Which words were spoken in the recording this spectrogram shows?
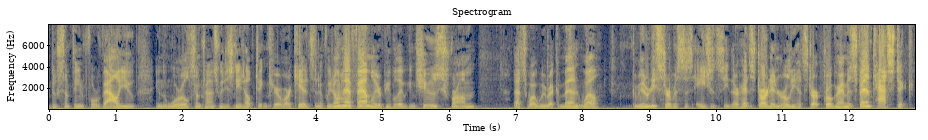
do something for value in the world. Sometimes we just need help taking care of our kids. And if we don't have family or people that we can choose from, that's why we recommend, well, Community Services Agency. Their Head Start and Early Head Start program is fantastic.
